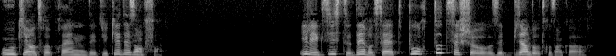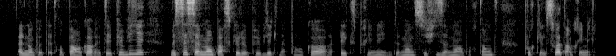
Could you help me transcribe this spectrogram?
ou qui entreprennent d'éduquer des enfants. Il existe des recettes pour toutes ces choses et bien d'autres encore. Elles n'ont peut-être pas encore été publiées, mais c'est seulement parce que le public n'a pas encore exprimé une demande suffisamment importante pour qu'elle soit imprimée.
